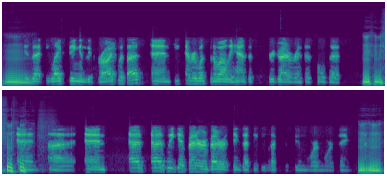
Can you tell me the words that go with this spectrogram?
Mm. Is that he likes being in the garage with us, and he, every once in a while he hands us a screwdriver and says, "Hold this." Mhm. and uh, and as as we get better and better at things, I think he lets us do more and more things.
